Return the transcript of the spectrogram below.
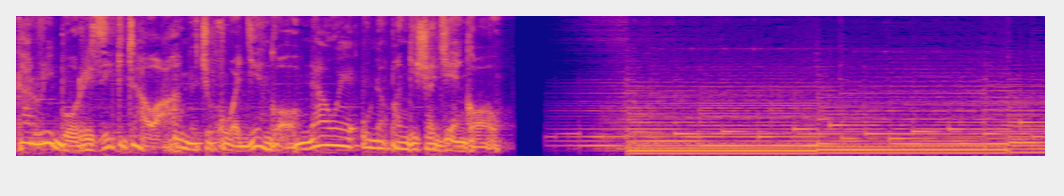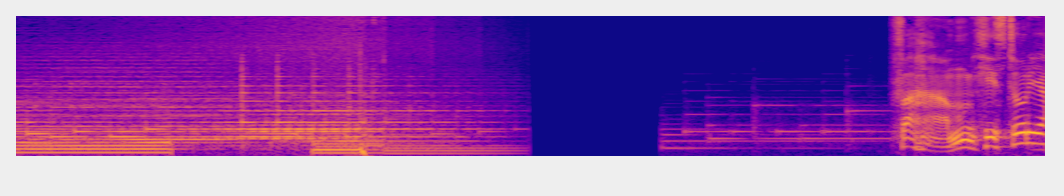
karibu Riziki Tower. Unachukua jengo nawe unapangisha jengo. Fahamu historia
